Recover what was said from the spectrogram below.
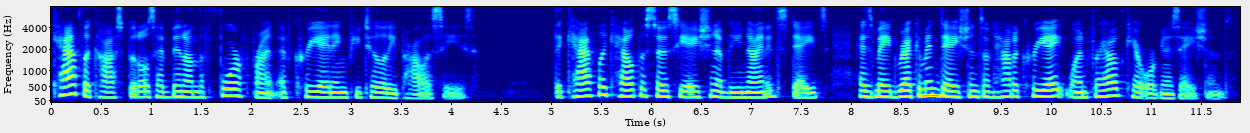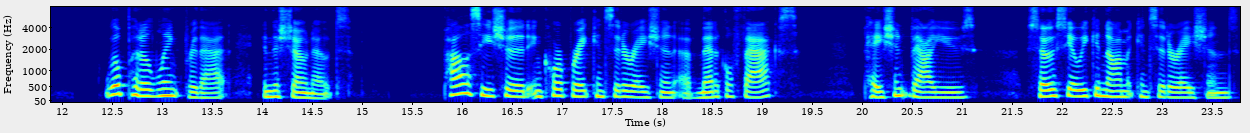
Catholic hospitals have been on the forefront of creating futility policies. The Catholic Health Association of the United States has made recommendations on how to create one for healthcare organizations. We'll put a link for that in the show notes. Policy should incorporate consideration of medical facts, patient values, socioeconomic considerations,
